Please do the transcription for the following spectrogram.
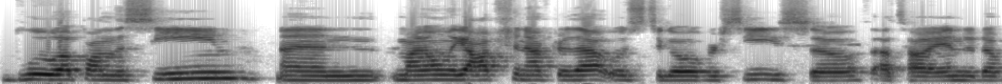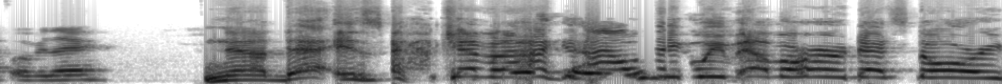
blew up on the scene. And my only option after that was to go overseas. So that's how I ended up over there. Now that is Kevin. I, I, don't think we've ever heard that story.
